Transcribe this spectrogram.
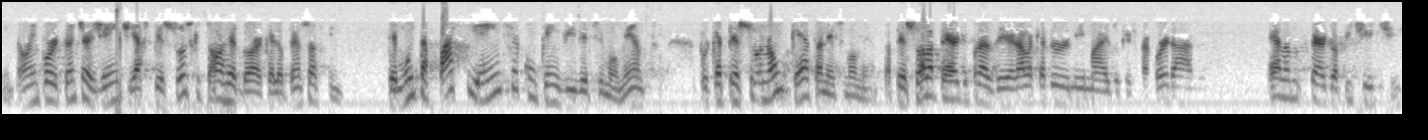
Então é importante a gente e as pessoas que estão ao redor, que eu penso assim, ter muita paciência com quem vive esse momento, porque a pessoa não quer estar nesse momento. A pessoa ela perde prazer, ela quer dormir mais do que ficar acordada, ela perde o apetite,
